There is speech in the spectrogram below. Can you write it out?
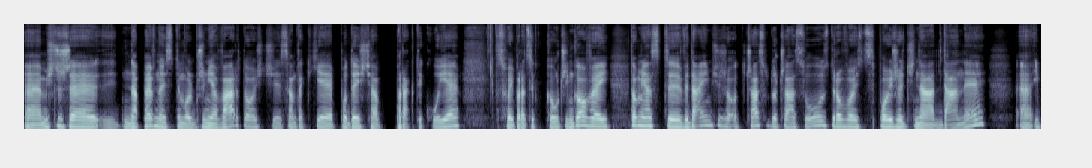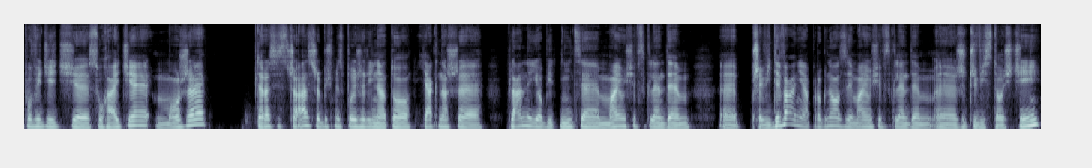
E, myślę, że na pewno jest w tym olbrzymia wartość. Sam takie podejścia praktykuję w swojej pracy coachingowej. Natomiast y, wydaje mi się, że od czasu do czasu zdrowo jest spojrzeć na dane i powiedzieć: e, słuchajcie, może teraz jest czas, żebyśmy spojrzeli na to, jak nasze plany i obietnice mają się względem E, przewidywania, prognozy mają się względem e, rzeczywistości.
